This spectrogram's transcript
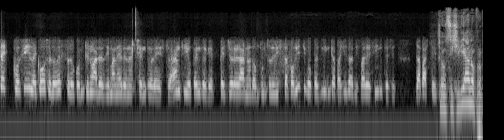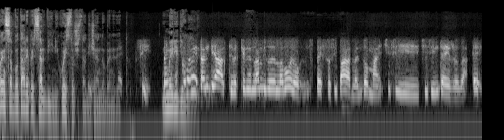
se così le cose dovessero continuare a rimanere nel centrodestra, anzi io penso che peggioreranno da un punto di vista politico per l'incapacità di fare sintesi da parte di... C'è un siciliano propenso a votare per Salvini, questo ci sta dicendo Benedetto. Eh, meridionale. Come me tanti altri, perché nell'ambito del lavoro spesso si parla, insomma, ci si, ci si interroga e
